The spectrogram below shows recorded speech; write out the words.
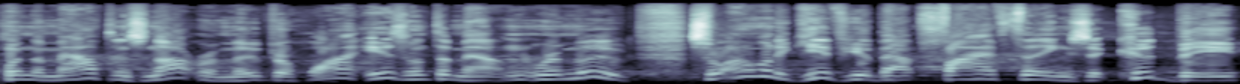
when the mountain's not removed, or why isn't the mountain removed? So I want to give you about five things that could be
